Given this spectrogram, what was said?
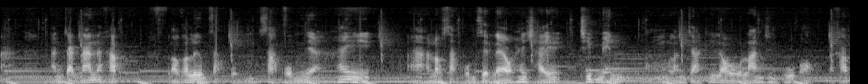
อ่าหลังจากนั้นนะครับ เราก็เริ่มสระผมสระผมเนี่ยให้อ่าเราสระผมเสร็จแล้วให้ใช้ทรีทเมนต์ หลังจากที่เราล้างแชมพูออกนะครับ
